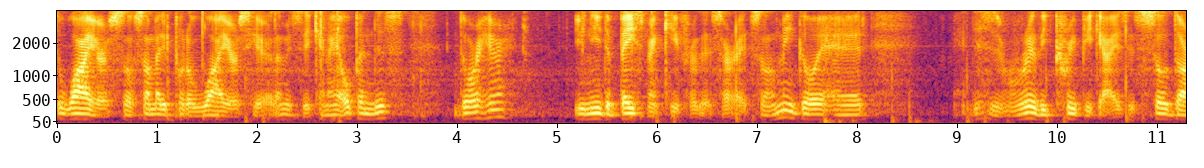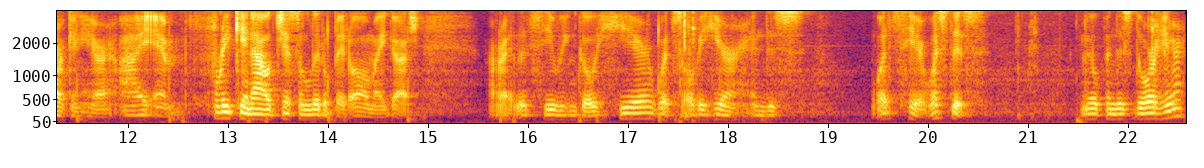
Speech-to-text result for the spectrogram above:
the wires, so somebody put a wires here. Let me see. Can I open this door here? You need the basement key for this. All right, so let me go ahead this is really creepy, guys. It's so dark in here. I am freaking out just a little bit. Oh my gosh. All right, let's see. We can go here. What's over here in this? What's here? What's this? Let me open this door here.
